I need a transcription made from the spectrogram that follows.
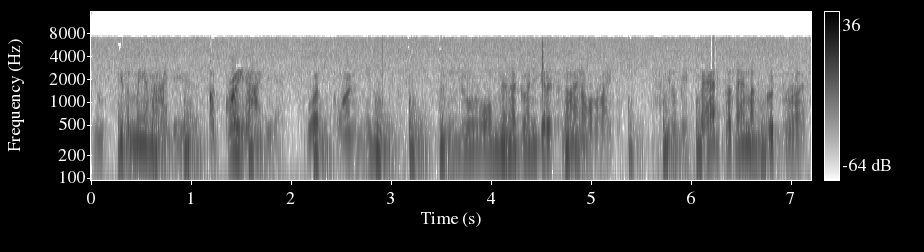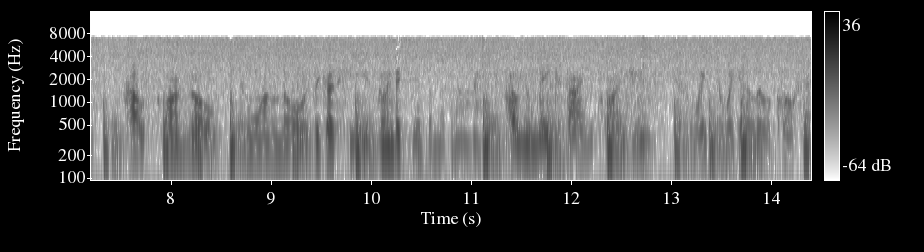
you've given me an idea. A great idea. What Tuan mean? The Neuro men are going to get a sign, all right. It'll be bad for them and good for us. How Tuan know? Tuan knows because he's going to give them the sign. How you make signs, Tuan Jim? Just wait till we get a little closer.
